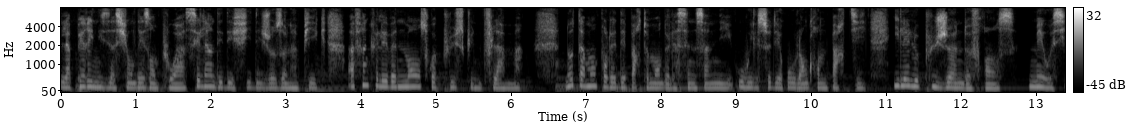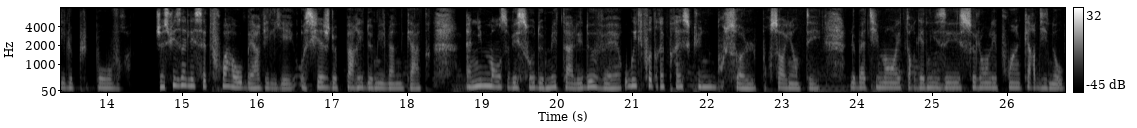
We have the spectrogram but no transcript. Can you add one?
La pérennisation des emplois, c'est l'un des défis des Jeux olympiques, afin que l'événement soit plus qu'une flamme. Notamment pour le département de la Seine-Saint-Denis, où il se déroule en grande partie. Il est le plus jeune de France, mais aussi le plus pauvre. Je suis allée cette fois à Aubervilliers, au siège de Paris 2024, un immense vaisseau de métal et de verre où il faudrait presque une boussole pour s'orienter. Le bâtiment est organisé selon les points cardinaux.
